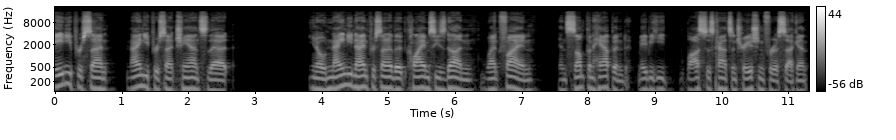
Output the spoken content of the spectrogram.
80%, 90% chance that, you know, 99% of the climbs he's done went fine and something happened. Maybe he lost his concentration for a second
